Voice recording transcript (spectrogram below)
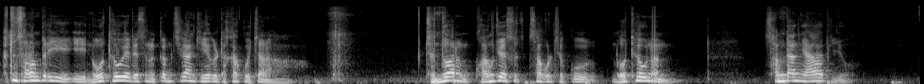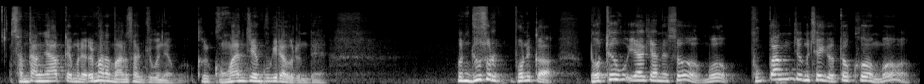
하여튼 사람들이 이 노태우에 대해서는 끔찍한 기억을 다 갖고 있잖아. 전두환은 광주에서 사고를 쳤고 노태우는 삼당 야합이죠. 삼당 야합 때문에 얼마나 많은 사람이 죽었냐고. 그걸 공안정국이라 그러는데 뉴스를 보니까 노태우 이야기하면서 뭐 북방 정책이 어떻고 뭐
